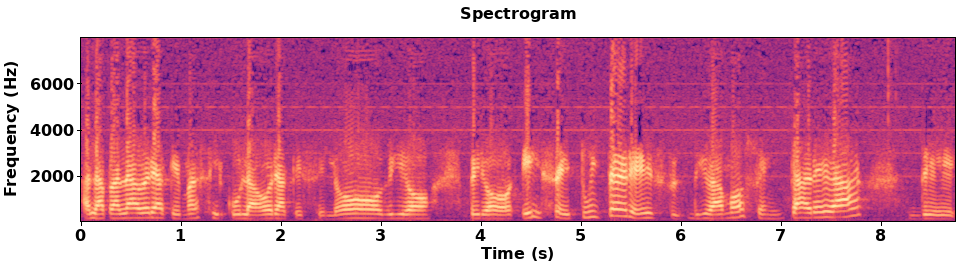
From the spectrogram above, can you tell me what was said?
a la palabra que más circula ahora que es el odio, pero ese Twitter es, digamos, se encarga de,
